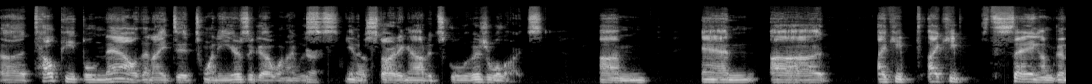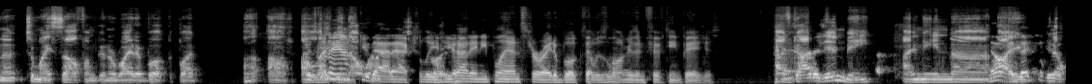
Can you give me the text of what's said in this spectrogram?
uh, tell people now than I did 20 years ago when I was, sure. you know, starting out at School of Visual Arts. Um, and uh, I keep I keep saying I'm gonna to myself I'm gonna write a book, but uh, I'll, I'll I was going to ask you that actually. If you had any plans to write a book that was longer than 15 pages, I've got it in me. I mean, uh, no, I, I you know,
